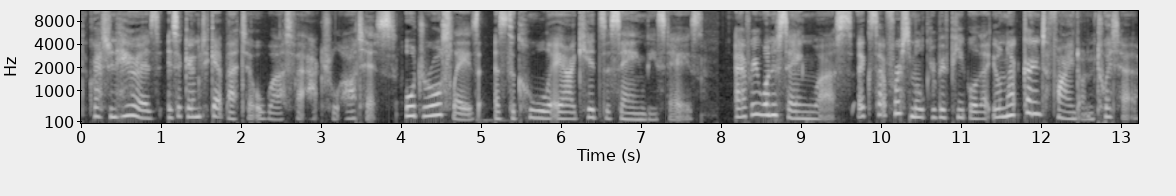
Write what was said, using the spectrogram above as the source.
The question here is is it going to get better or worse for actual artists? Or draw slaves, as the cool AI kids are saying these days? Everyone is saying worse, except for a small group of people that you're not going to find on Twitter.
